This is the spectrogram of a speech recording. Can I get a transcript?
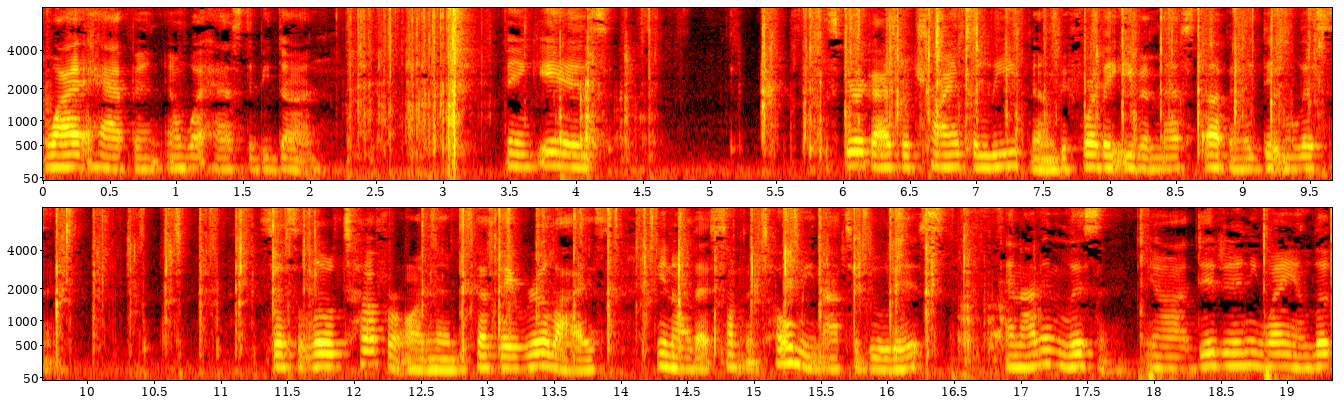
why it happened, and what has to be done. Thing is, the spirit guides were trying to lead them before they even messed up and they didn't listen. So it's a little tougher on them because they realize, you know, that something told me not to do this and I didn't listen. You know, I did it anyway and look,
